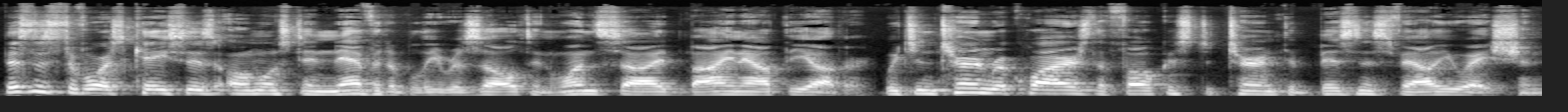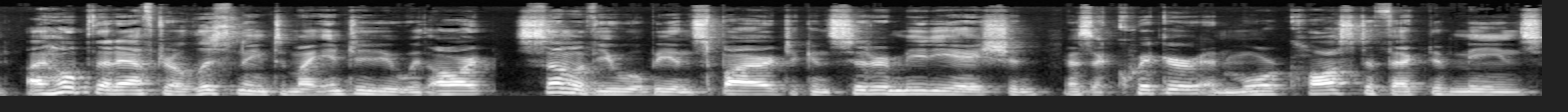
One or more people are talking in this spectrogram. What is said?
Business divorce cases almost inevitably result in one side buying out the other, which in turn requires the focus to turn to business valuation. I hope that after listening to my interview with Art, some of you will be inspired to consider mediation as a quicker and more cost effective means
